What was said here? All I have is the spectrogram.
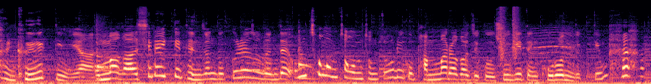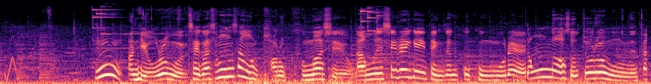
그 느낌이야. 엄마가 시래기 된장국 끓여주는데 엄청 엄청 엄청 졸이고 밥 말아가지고 죽이 된 그런 느낌? 음! 아니 여러분 제가 상상한 바로 그 맛이에요 남은 시래기 된장국 국물에 떡 넣어서 졸여 먹는 딱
